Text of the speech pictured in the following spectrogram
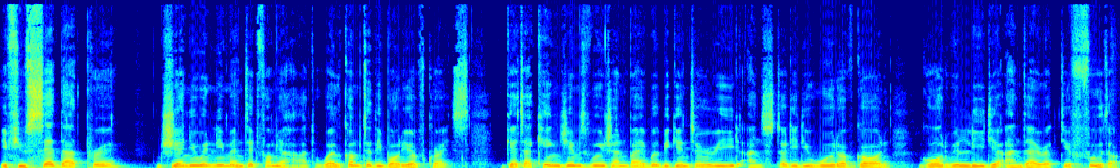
If you said that prayer, genuinely meant it from your heart, welcome to the body of Christ. Get a King James Version Bible, begin to read and study the Word of God. God will lead you and direct you further.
